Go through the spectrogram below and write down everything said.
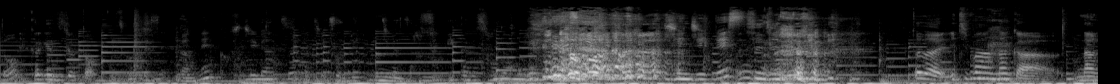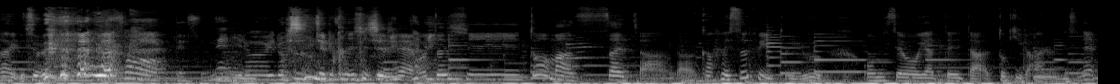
と。1ヶ月ちょっと。そうですね。がね7月8月。そうね。8月1ヶ月半。新人です。新人でただ一番なんか長いですよね。そうですね、いろいろ知ってるかもしれない、ね。私とまあさえちゃんがカフェスフィーというお店をやっていた時があるんですね。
